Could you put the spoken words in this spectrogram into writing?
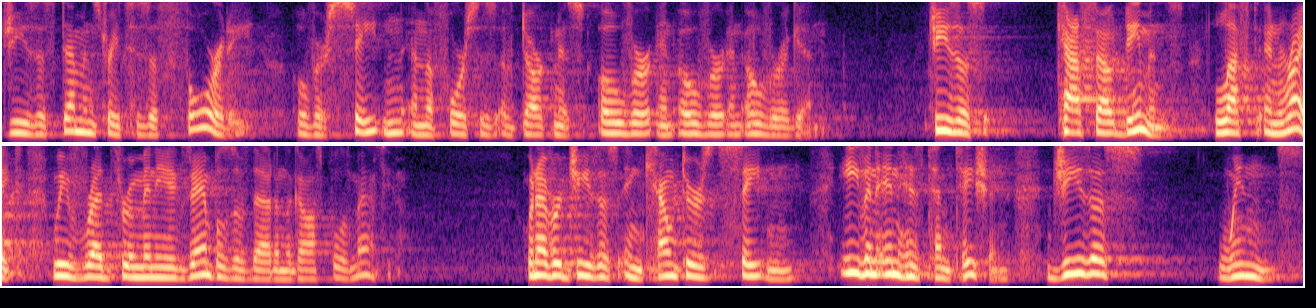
Jesus demonstrates his authority over Satan and the forces of darkness over and over and over again. Jesus casts out demons left and right. We've read through many examples of that in the Gospel of Matthew. Whenever Jesus encounters Satan, even in his temptation, Jesus wins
